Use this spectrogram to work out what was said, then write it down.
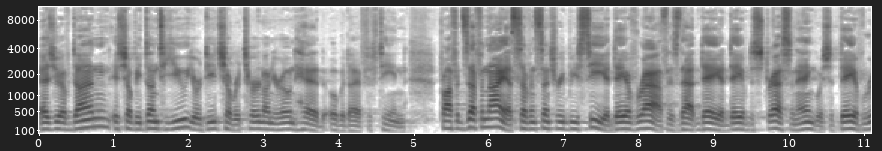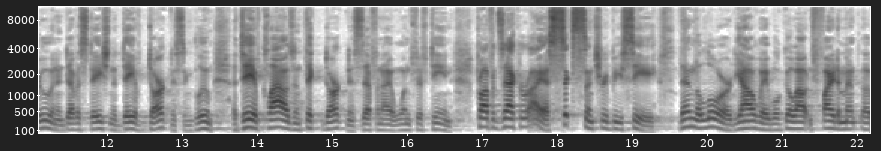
As you have done, it shall be done to you. Your deed shall return on your own head. Obadiah 15. Prophet Zephaniah, 7th century BC, a day of wrath is that day, a day of distress and anguish, a day of ruin and devastation, a day of darkness and gloom, a day of clouds and thick darkness, Zephaniah 1:15. Prophet Zechariah, 6th century BC, then the Lord, Yahweh, will go out and fight uh,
